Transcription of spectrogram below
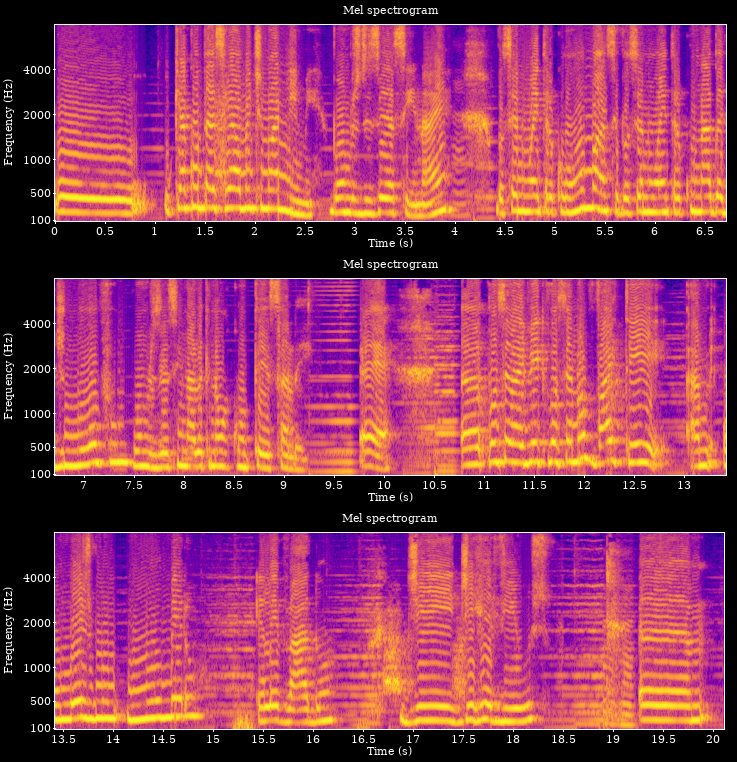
o, o que acontece realmente no anime, vamos dizer assim, né? Uhum. Você não entra com romance, você não entra com nada de novo, vamos dizer assim, nada que não aconteça ali. É. Uh, você vai ver que você não vai ter a, o mesmo número elevado de, de reviews. Uhum. Uh,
